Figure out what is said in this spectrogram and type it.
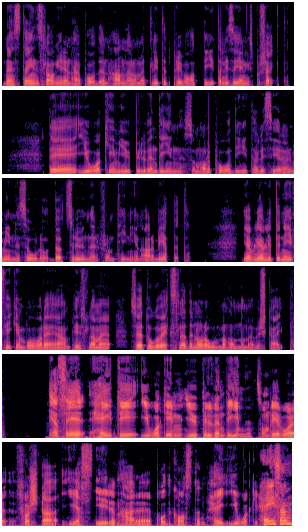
Nästa inslag i den här podden handlar om ett litet privat digitaliseringsprojekt. Det är Joakim Jupil Vendin som håller på och digitaliserar minnesord och dödsrunor från tidningen Arbetet. Jag blev lite nyfiken på vad det är han pysslar med, så jag tog och växlade några ord med honom över Skype. Jag säger hej till Joakim Jupil Vendin som blir vår första gäst i den här eh, podcasten. Hej Joakim! Hejsan!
